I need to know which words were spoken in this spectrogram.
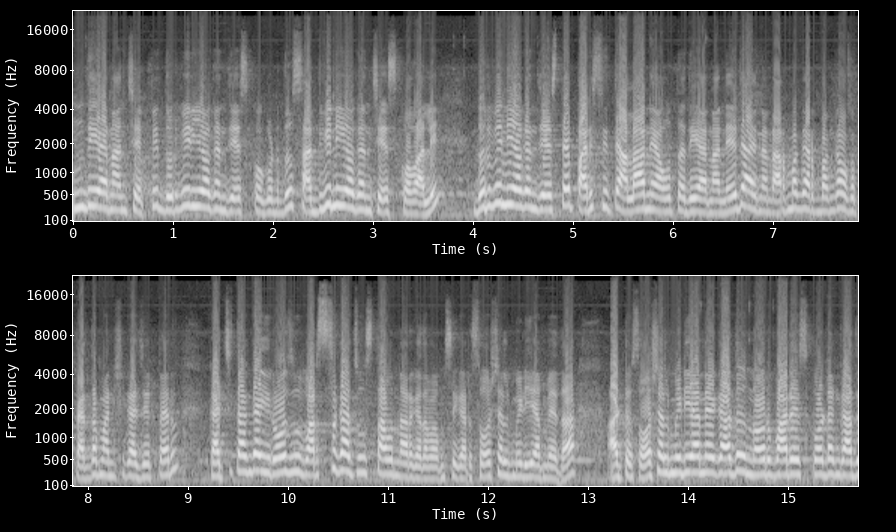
ఉంది అని అని చెప్పి దుర్వినియోగం చేసుకోకూడదు సద్వినియోగం చేసుకోవాలి. దుర్వినియోగం చేస్తే పరిస్థితి అలానే అవుతుంది అని అనేది ఆయన నర్మగర్భంగా ఒక పెద్ద మనిషిగా చెప్పారు. ఖచ్చితంగా ఈరోజు వరుసగా చూస్తూ ఉన్నారు కదా వంశీ గారు సోషల్ మీడియా మీద. అటు సోషల్ మీడియానే కాదు నోరు బారేసుకోవడం కాదు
